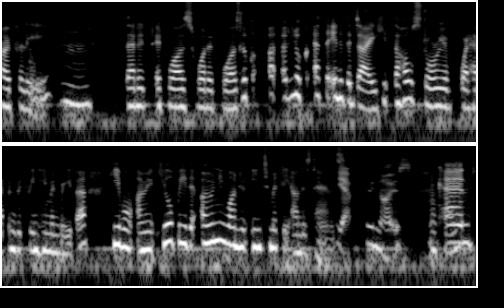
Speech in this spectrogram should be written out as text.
hopefully. Mm, that it, it was what it was look uh, uh, look at the end of the day he, the whole story of what happened between him and Reeva he will I mean he'll be the only one who intimately understands yeah. Who knows? okay And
